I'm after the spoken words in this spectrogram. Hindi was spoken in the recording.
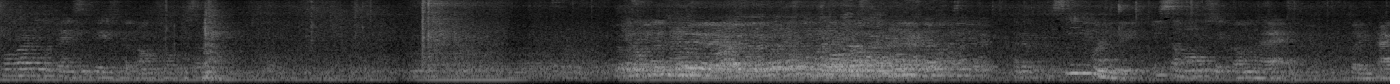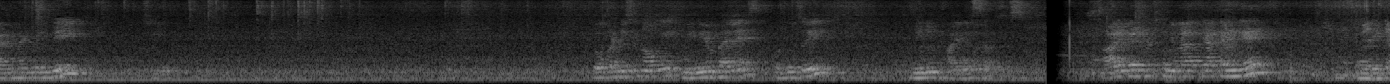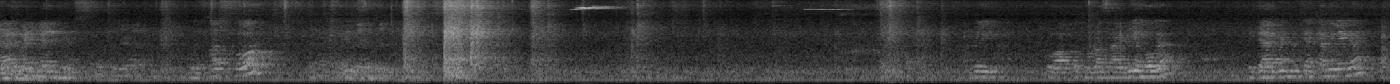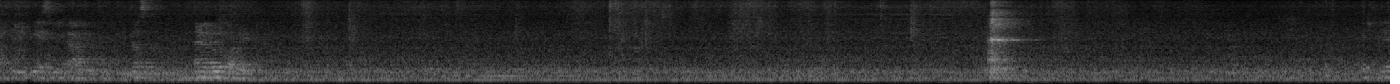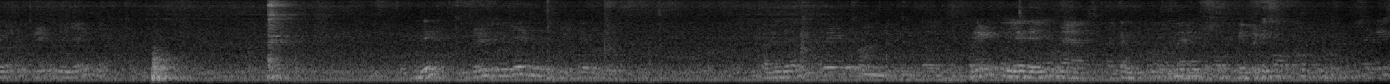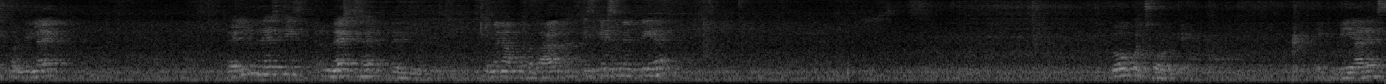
forward दो कंडीशन होगी मिनिमम बैलेंस और दूसरी मिनिमम फाइनल सर्विस सारे बेनिफिट्स को मिला, क्या कहेंगे? Retirement benefits first four. अभी तो आपको थोड़ा सा आइडिया होगा रिटायरमेंट में क्या क्या मिलेगा यूपीएस में क्या मिलेगा दस एवरेज ऑडिट प्रिंट ये देंगे मैं आई कैन मैं PPT series 20 lakh value next is next value मैंने आपको बताया दो को छोड़ के, एक बीआरएस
